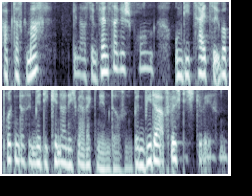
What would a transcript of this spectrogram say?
Hab das gemacht, bin aus dem Fenster gesprungen, um die Zeit zu überbrücken, dass sie mir die Kinder nicht mehr wegnehmen dürfen. Bin wieder flüchtig gewesen.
